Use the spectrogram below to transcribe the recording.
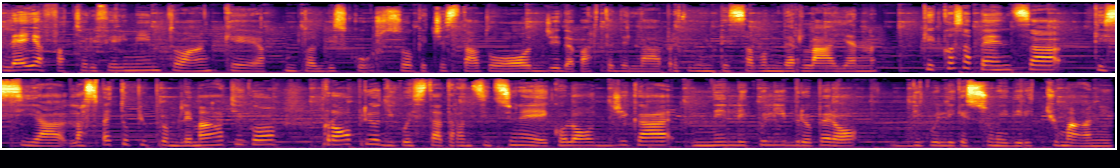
Lei ha fatto riferimento anche appunto al discorso che c'è stato oggi da parte della presidentessa von der Leyen. Che cosa pensa che sia l'aspetto più problematico proprio di questa transizione ecologica nell'equilibrio però di quelli che sono i diritti umani,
